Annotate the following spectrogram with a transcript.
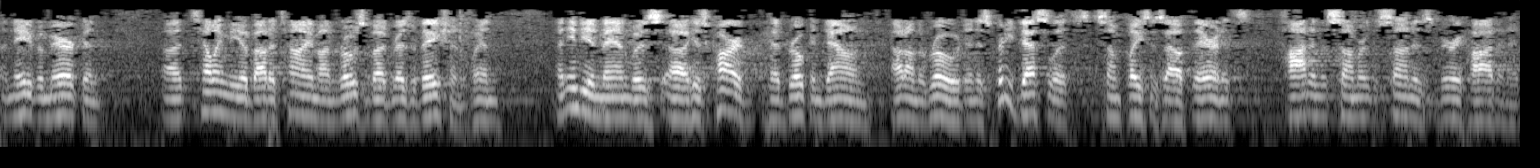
a Native American uh, telling me about a time on Rosebud Reservation when an Indian man was, uh, his car had broken down out on the road, and it's pretty desolate some places out there, and it's hot in the summer. The sun is very hot, and it,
